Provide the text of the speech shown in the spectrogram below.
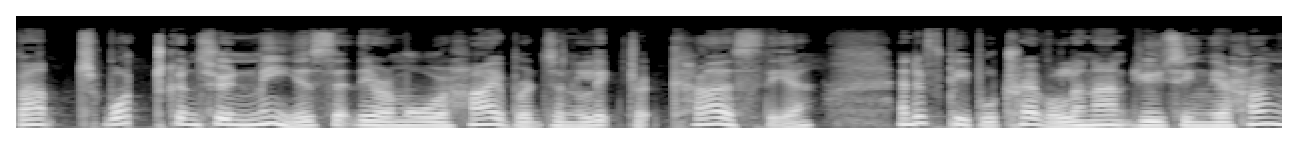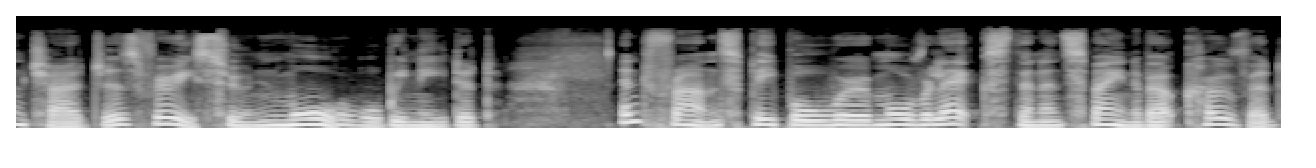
but what concerned me is that there are more hybrids and electric cars there, and if people travel and aren't using their home chargers, very soon more will be needed. In France, people were more relaxed than in Spain about COVID,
